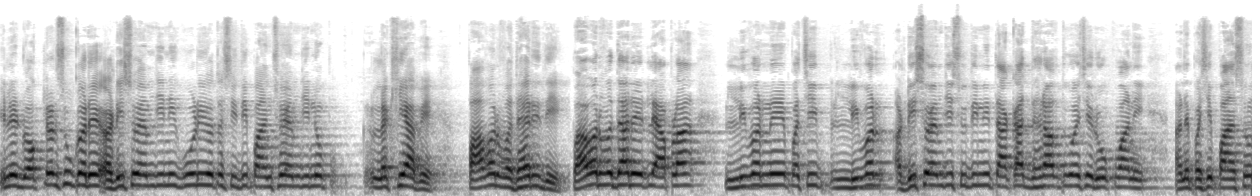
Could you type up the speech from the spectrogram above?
એટલે ડૉક્ટર શું કરે? અઢીસો એમજીની ગોળી હોય તો સીધી પાંચસો એમજીનો લખી આપે. પાવર વધારી દે. પાવર વધારે એટલે આપણા લીવરને પછી લીવર અઢીસો એમજી સુધીની તાકાત ધરાવતું હોય છે રોકવાની. અને પછી પાંચસો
